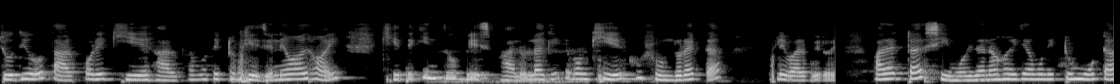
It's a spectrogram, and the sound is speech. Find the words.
যদিও তারপরে ঘিয়ে হালকা মতো একটু ভেজে নেওয়া হয়, খেতে কিন্তু বেশ ভালো লাগে এবং ঘিয়ের খুব সুন্দর একটা ফ্লেভার বেরোয়। আর একটা সিমই দানা হয় যেমন একটু মোটা,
